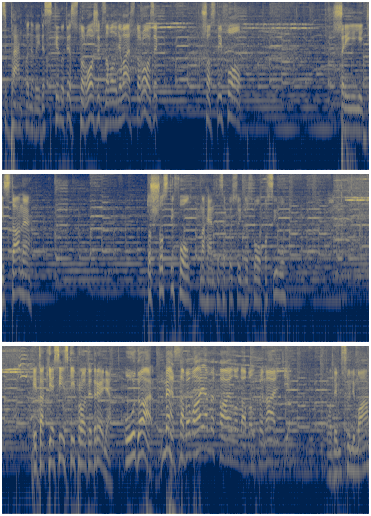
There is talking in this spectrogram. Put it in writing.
Цибенко не вийде скинути. Сторожик заволодіває Сторожик. Шостий фол. Шері дістане. Тож шостий фол агенти записують до свого посилу. І так Ясінський проти Дриня. Удар не забиває Михайло. Дабл пенальті. Вадим Суліма.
